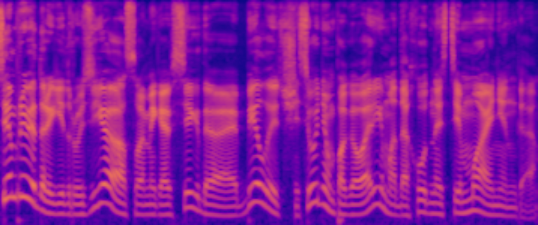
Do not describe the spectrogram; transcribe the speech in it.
Всем привет, дорогие друзья, с вами как всегда Белыч, и сегодня мы поговорим о доходности майнинга.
